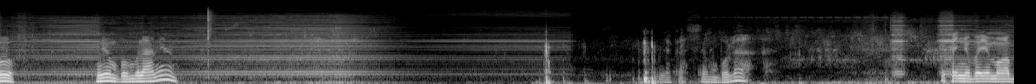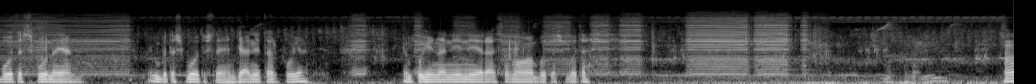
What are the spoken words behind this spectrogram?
Oh. Ayun, bumula na yan. Lakas ng bula. Kita nyo ba yung mga butas po na yan? Yung butas-butas na yan. Janitor po yan. Yan po yung naninira sa mga butas-butas. Ha?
